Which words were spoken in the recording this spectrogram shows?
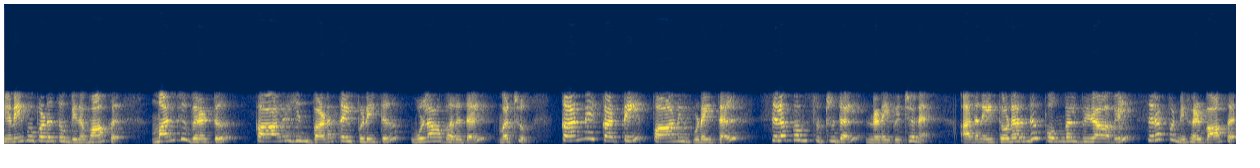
நினைவுபடுத்தும் விதமாக மஞ்சு விரட்டு காலையின் வடத்தை பிடித்து உலா வருதல் மற்றும் கண்ணை கட்டி பானை உடைத்தல் சிலம்பம் சுற்றுதல் நடைபெற்றன. அதனைத் தொடர்ந்து பொங்கல் விழாவில் சிறப்பு நிகழ்வாக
